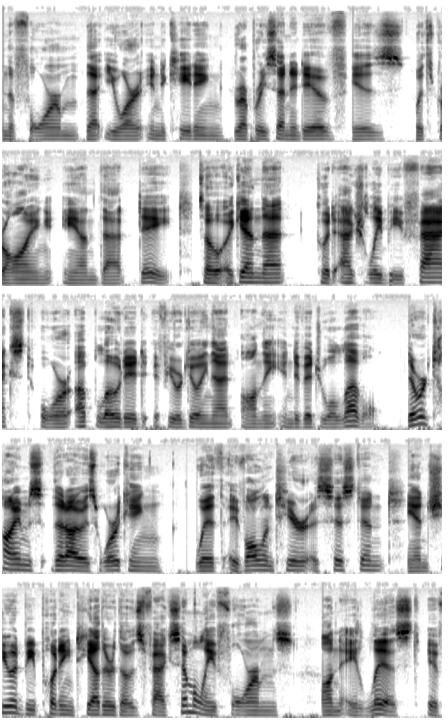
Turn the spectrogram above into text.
in the form that you are indicating representative is withdrawing and that date. So again, that could actually be faxed or uploaded if you were doing that on the individual level. There were times that I was working with a volunteer assistant, and she would be putting together those facsimile forms on a list if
